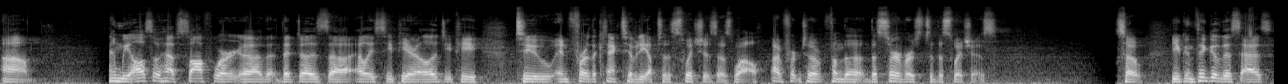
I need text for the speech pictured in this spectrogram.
Um, and we also have software uh, that, that does uh, LACP or LLDP to infer the connectivity up to the switches as well, uh, for, to, from the, the servers to the switches. So you can think of this as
